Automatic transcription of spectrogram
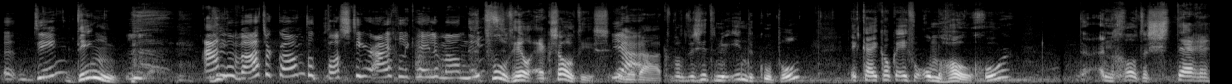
eh, ding Ding! aan de waterkant? Dat past hier eigenlijk helemaal niet. Het voelt heel exotisch, Ja. inderdaad. Want we zitten nu in de koepel. Ik kijk ook even omhoog, hoor. Een grote ster,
